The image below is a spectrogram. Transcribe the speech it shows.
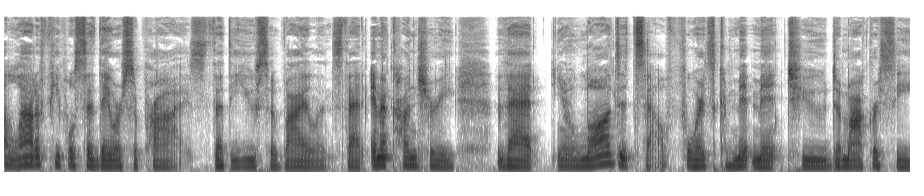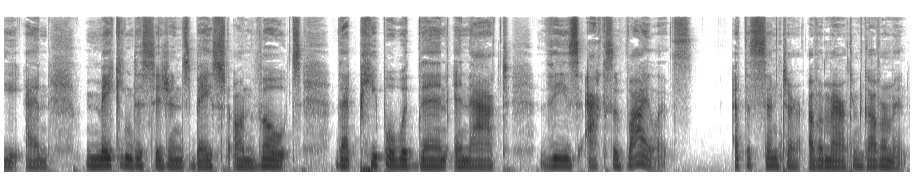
a lot of people said they were surprised that the use of violence, that in a country that, you know, lauds itself for its commitment to democracy and making decisions based on votes, that people would then enact these acts of violence at the center of American government.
